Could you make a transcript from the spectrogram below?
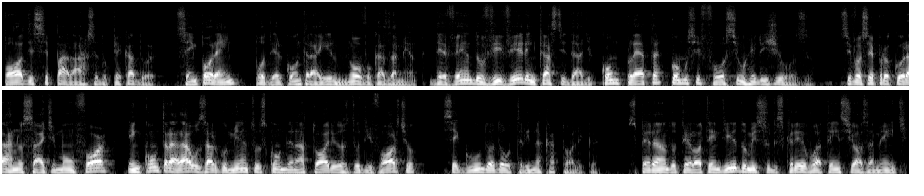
pode separar-se do pecador, sem porém poder contrair novo casamento, devendo viver em castidade completa como se fosse um religioso. Se você procurar no site Monfort, encontrará os argumentos condenatórios do divórcio segundo a doutrina católica. Esperando tê-lo atendido, me subscrevo atenciosamente.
